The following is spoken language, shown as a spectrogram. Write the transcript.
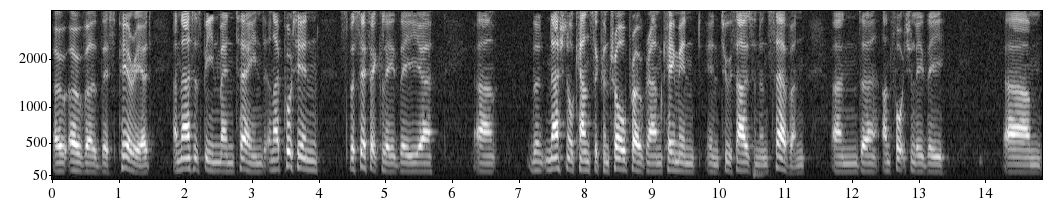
over this period, and that has been maintained. And I put in specifically the, uh, uh, the National Cancer Control Program came in in 2007, and uh, unfortunately, the um,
